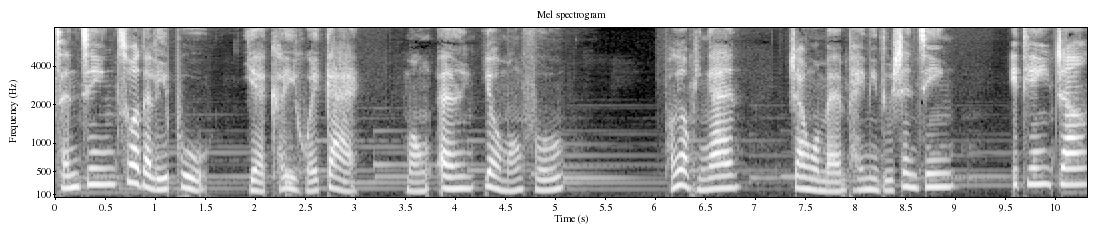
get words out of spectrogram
曾经错得离谱，也可以悔改，蒙恩又蒙福。朋友平安，让我们陪你读圣经，一天一章，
